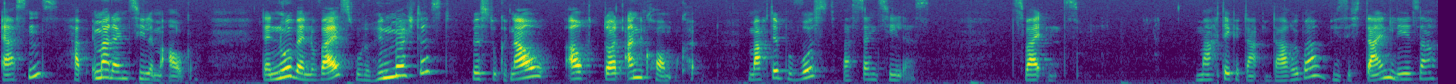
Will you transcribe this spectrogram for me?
Erstens, hab immer dein Ziel im Auge. Denn nur wenn du weißt, wo du hin möchtest, wirst du genau auch dort ankommen können. Mach dir bewusst, was dein Ziel ist. Zweitens, mach dir Gedanken darüber, wie sich dein Leser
